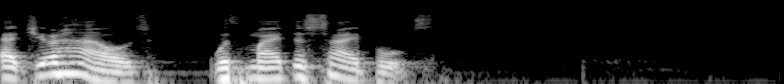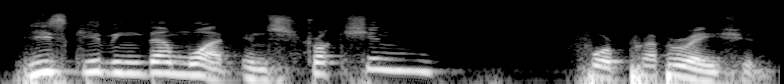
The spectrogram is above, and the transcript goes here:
at your house with my disciples. He's giving them what? Instruction for preparation,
